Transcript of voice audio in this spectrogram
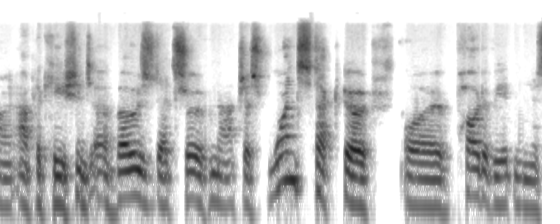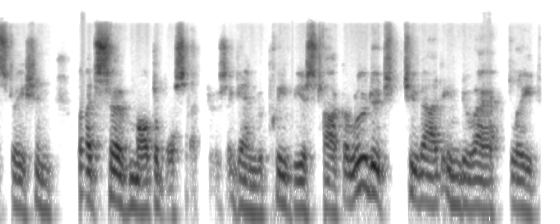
uh, applications are those that serve not just one sector or part of the administration, but serve multiple sectors. Again, the previous talk alluded to that indirectly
